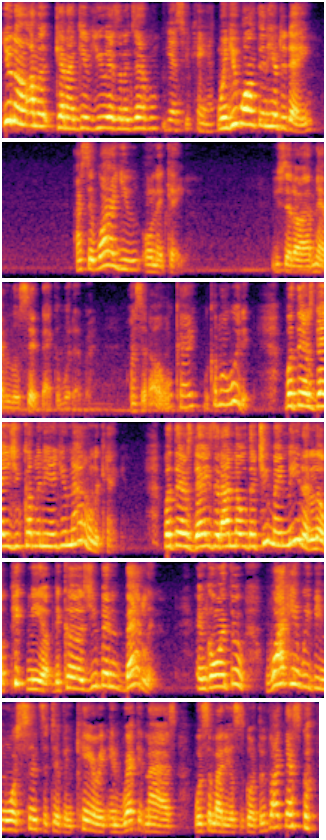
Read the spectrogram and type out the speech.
you know. I'm a, can I give you as an example? Yes, you can. When you walked in here today, I said, "Why are you on that cane?" You said, "Oh, I'm having a little setback or whatever." I said, "Oh, okay. Well, come on with it." But there's days you come in here you're not on the cane. But there's days that I know that you may need a little pick me up because you've been battling and going through. Why can't we be more sensitive and caring and recognize what somebody else is going through? Like that's go.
